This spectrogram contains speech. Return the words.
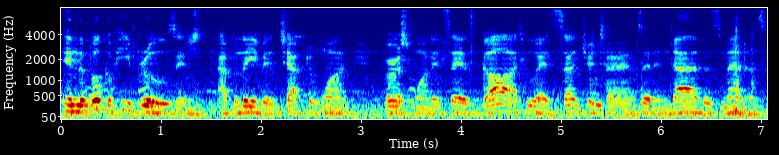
in the book of Hebrews, in I believe in chapter one, verse one, it says, "God, who at sundry times and in divers manners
